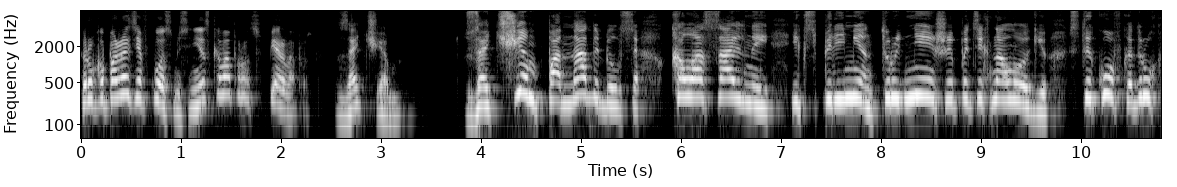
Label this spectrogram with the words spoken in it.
Рукопожатие в космосе. Несколько вопросов. Первый вопрос. Зачем? Зачем понадобился колоссальный эксперимент, труднейший по технологию, стыковка двух,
